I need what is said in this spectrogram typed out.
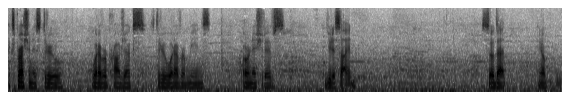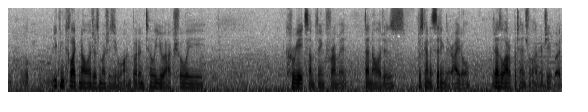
Expression is through whatever projects, through whatever means or initiatives you decide. So that, you know, you can collect knowledge as much as you want, but until you actually create something from it, that knowledge is just kind of sitting there idle. It has a lot of potential energy, but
